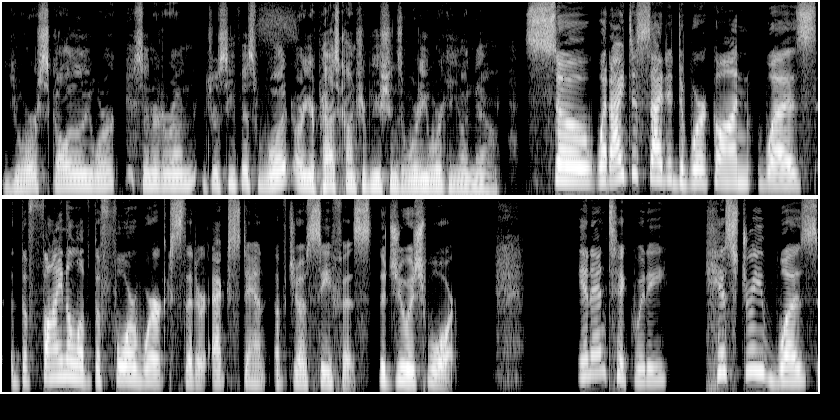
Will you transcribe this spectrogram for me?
your scholarly work centered around Josephus? What are your past contributions? What are you working on now? So, what I decided to work on was the final of the four works that are extant of Josephus, the Jewish War. In antiquity, history was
